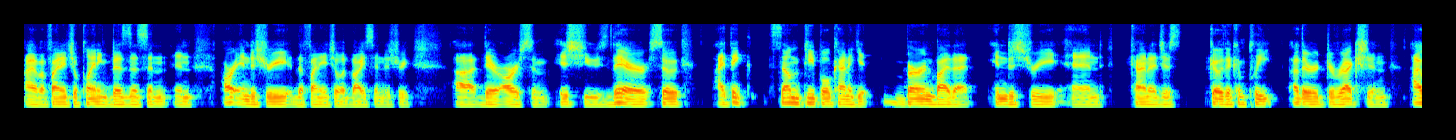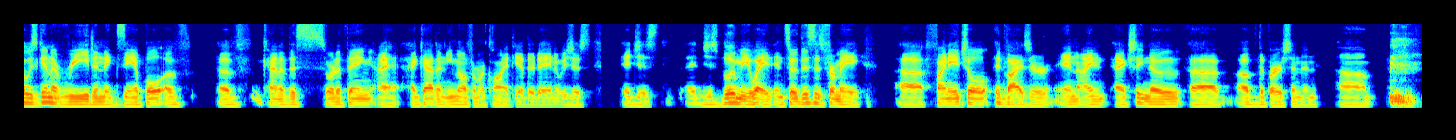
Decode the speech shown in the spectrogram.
I have a financial planning business and in our industry, the financial advice industry, uh, there are some issues there. So I think some people kind of get burned by that industry and kind of just go the complete other direction. I was going to read an example of of kind of this sort of thing. I, I got an email from a client the other day, and it was just it just it just blew me away. And so this is from a uh, financial advisor, and I actually know uh, of the person, and um,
